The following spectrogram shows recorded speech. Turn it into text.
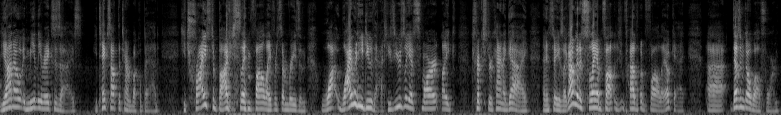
Yano immediately rakes his eyes. He takes off the turnbuckle pad. He tries to body slam Fale for some reason. Why? Why would he do that? He's usually a smart, like trickster kind of guy, and so he's like, "I'm going to slam Fale." Fale. Okay, uh, doesn't go well for him.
